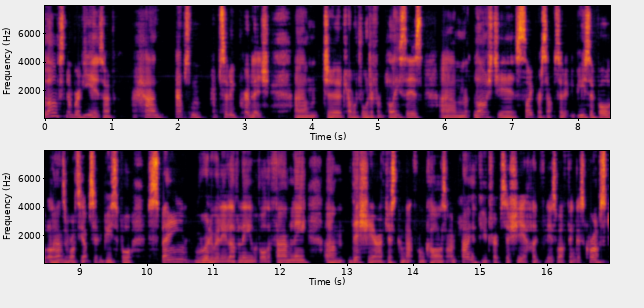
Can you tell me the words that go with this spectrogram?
last number of years, I've had absolute, absolute privilege um, to travel to all different places. Um, last year, Cyprus, absolutely beautiful. Lanzarote, absolutely beautiful. Spain, really, really lovely with all the family. Um, this year, I've just come back from Kos. I'm planning a few trips this year, hopefully as well, fingers crossed.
